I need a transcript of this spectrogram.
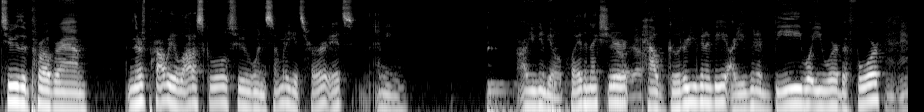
to the program and there's probably a lot of schools who when somebody gets hurt it's i mean are you going to be able to play the next year Yeah, yeah. how good are you going to be are you going to be what you were before Mhm.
